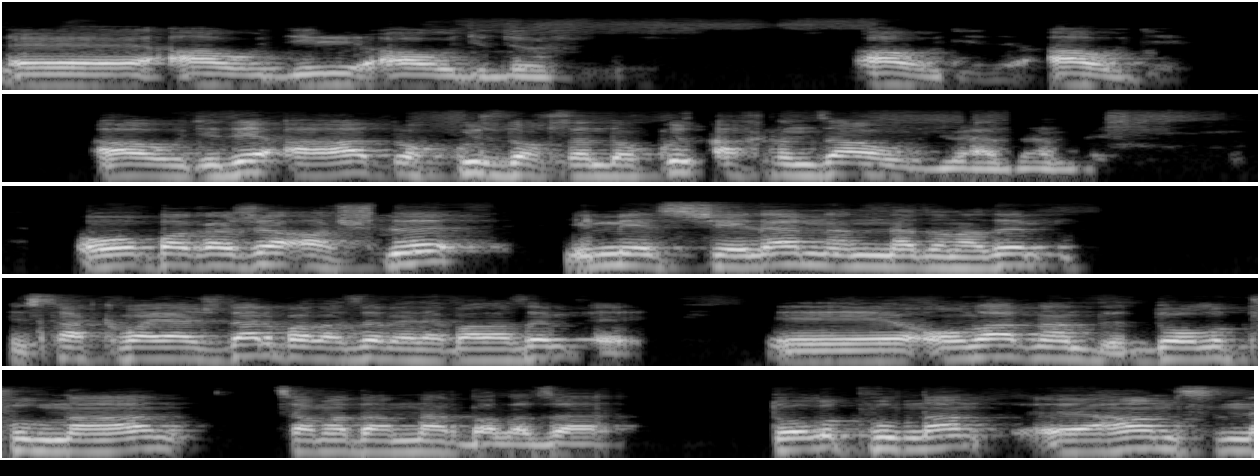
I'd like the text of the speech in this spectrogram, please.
E, Audi, Audi'dir. Audi'dir, Audi. Audi'dir, AA 999 axırıncı Audi'lərdəndir. O bagajı açdı, Mercedes şeylərlə nədən adı E, sakvayajlar balaca belə balaca e, e, onlarla dolu pulla çamadanlar balaca dolu pulla e, hamısının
